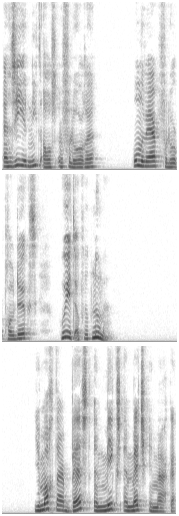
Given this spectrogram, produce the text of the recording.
en zie je het niet als een verloren onderwerp, verloren product, hoe je het ook wilt noemen? Je mag daar best een mix en match in maken.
